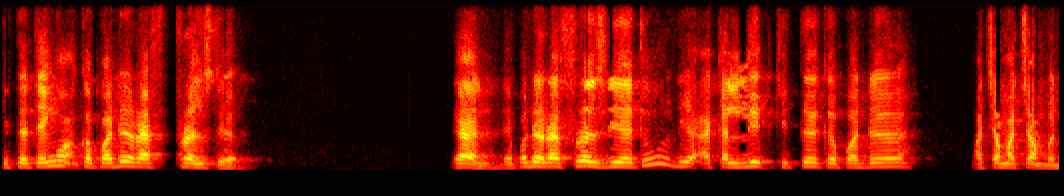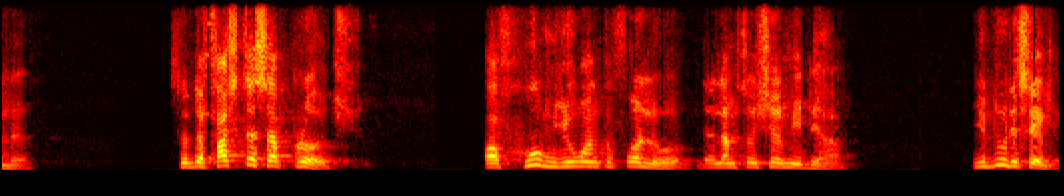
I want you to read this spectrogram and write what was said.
Kita tengok kepada reference dia. Kan? Daripada reference dia tu, dia akan lead kita kepada macam-macam benda. So the fastest approach of whom you want to follow dalam social media, you do the same.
